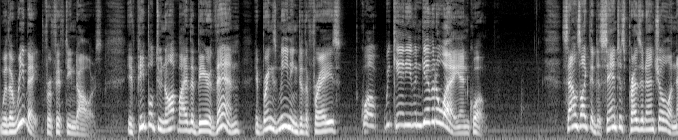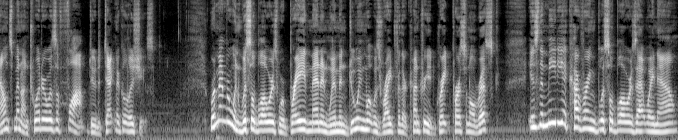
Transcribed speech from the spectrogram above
with a rebate for $15. If people do not buy the beer then, it brings meaning to the phrase, quote, we can't even give it away, end quote. Sounds like the DeSantis presidential announcement on Twitter was a flop due to technical issues. Remember when whistleblowers were brave men and women doing what was right for their country at great personal risk? Is the media covering whistleblowers that way now?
